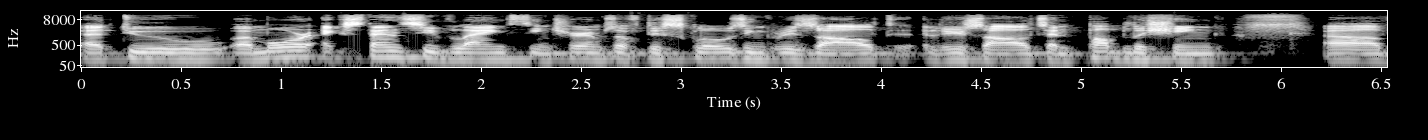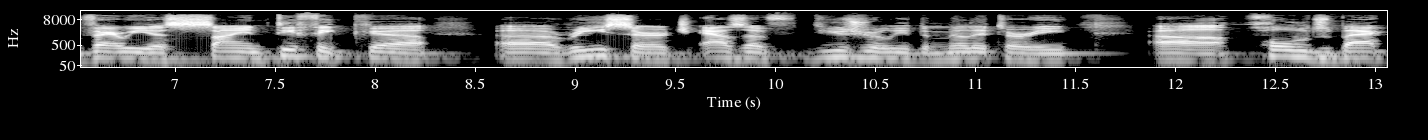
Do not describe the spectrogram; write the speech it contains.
uh, to a more extensive length in terms of disclosing result, results and publishing uh, various scientific uh, uh, research, as of usually the military holds back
